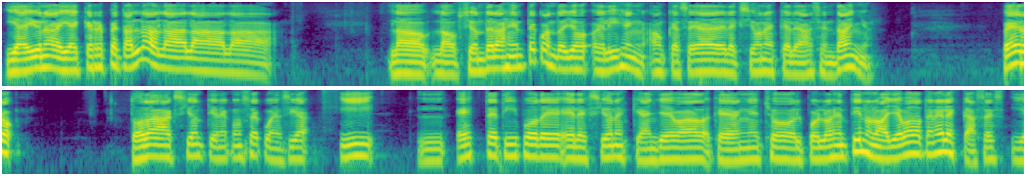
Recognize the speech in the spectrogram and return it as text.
Y hay una y hay que respetar la, la, la, la, la opción de la gente cuando ellos eligen, aunque sea elecciones que le hacen daño. Pero toda acción tiene consecuencias y este tipo de elecciones que han llevado, que han hecho el pueblo argentino, nos ha llevado a tener la escasez y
